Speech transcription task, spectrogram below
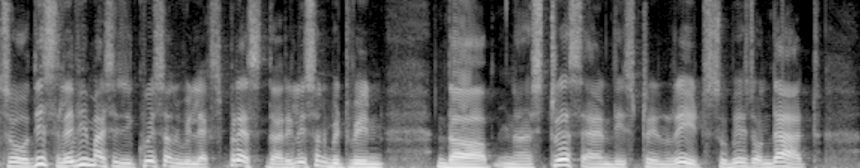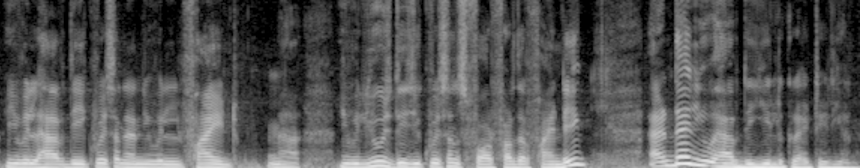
So, this Levy-Mises equation will express the relation between the uh, stress and the strain rate. So, based on that you will have the equation and you will find uh, you will use these equations for further finding and then you have the yield criterion.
